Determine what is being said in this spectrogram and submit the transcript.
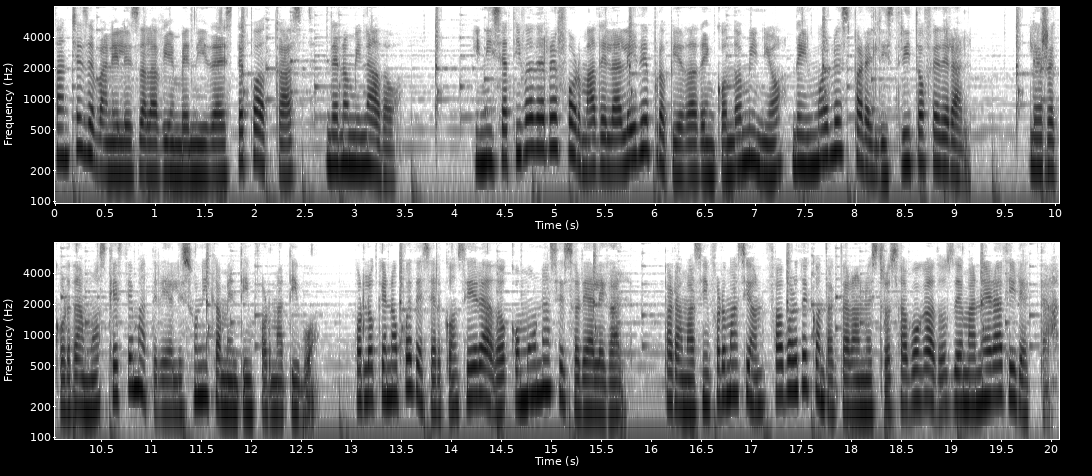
Sánchez de Bani les da la bienvenida a este podcast denominado Iniciativa de Reforma de la Ley de Propiedad en Condominio de Inmuebles para el Distrito Federal. Les recordamos que este material es únicamente informativo, por lo que no puede ser considerado como una asesoría legal. Para más información, favor de contactar a nuestros abogados de manera directa.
